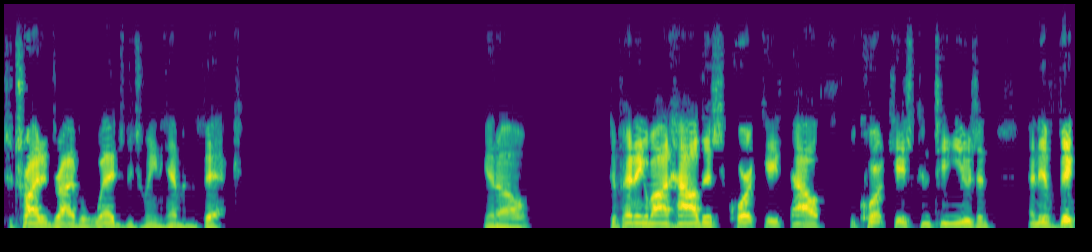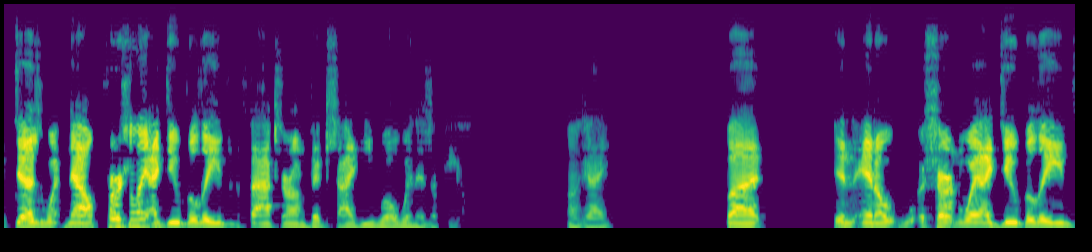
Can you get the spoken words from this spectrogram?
to try to drive a wedge between him and Vic. You know, depending upon how this court case, how the court case continues, and and if Vic does win. Now, personally, I do believe that the facts are on Vic's side. He will win his appeal. Okay, but in in a, a certain way, I do believe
